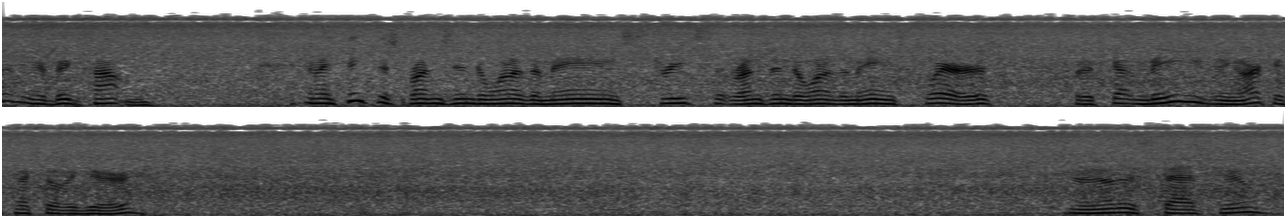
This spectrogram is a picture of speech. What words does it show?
Certainly a big fountain. And I think this runs into one of the main streets that runs into one of the main squares, but it's got amazing architect over here. And another statue.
